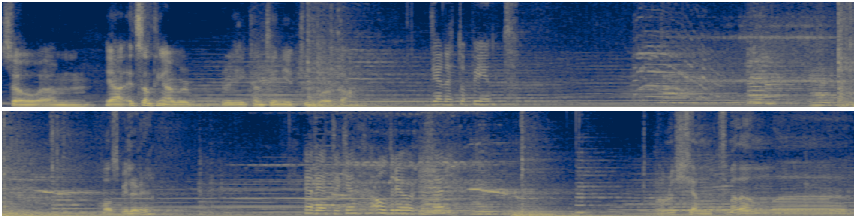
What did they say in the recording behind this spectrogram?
so um, yeah it's something i will really continue to work on De har nettopp begynt. Hva spiller de? Jeg vet ikke. Aldri hørt det før. Er du kjent med den eh?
